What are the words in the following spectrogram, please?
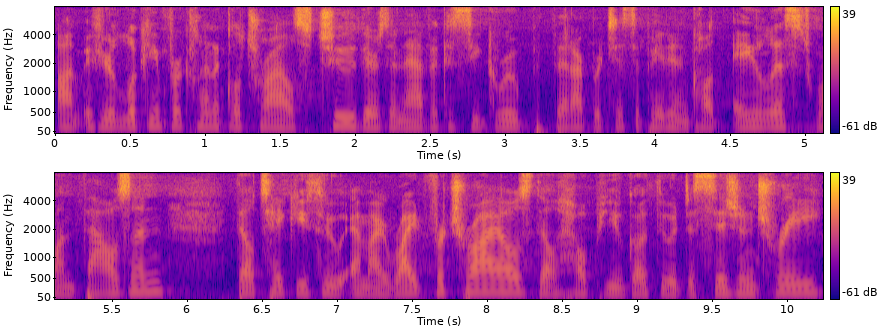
Um, if you're looking for clinical trials too, there's an advocacy group that I participate in called A-List 1000. They'll take you through Am I Right for trials? They'll help you go through a decision tree.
